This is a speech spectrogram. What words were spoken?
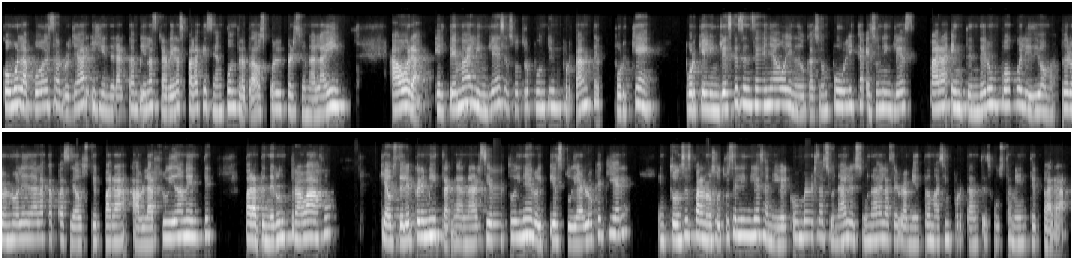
¿Cómo la puedo desarrollar y generar también las carreras para que sean contratados por el personal ahí? Ahora, el tema del inglés es otro punto importante. ¿Por qué? Porque el inglés que se enseña hoy en educación pública es un inglés para entender un poco el idioma, pero no le da la capacidad a usted para hablar fluidamente, para tener un trabajo que a usted le permita ganar cierto dinero y, estudiar lo que quiere. Entonces, para nosotros el inglés a nivel conversacional es una de las herramientas más importantes justamente para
